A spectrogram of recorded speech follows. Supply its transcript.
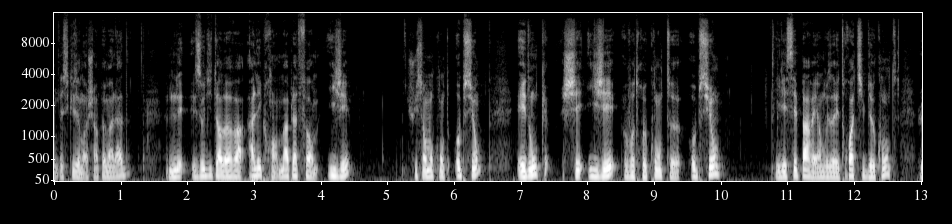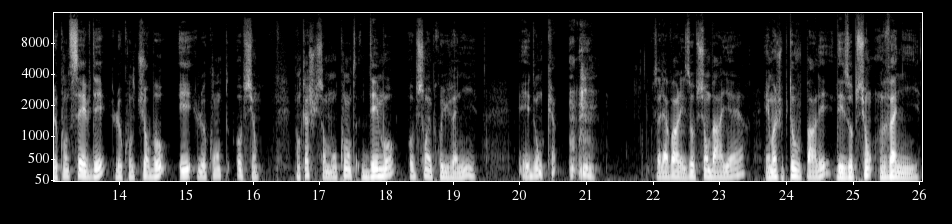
Excusez-moi, je suis un peu malade. Les auditeurs doivent avoir à l'écran ma plateforme IG. Je suis sur mon compte Options. Et donc, chez IG, votre compte euh, option, il est séparé. Hein. Vous avez trois types de comptes le compte CFD, le compte turbo et le compte option. Donc là, je suis sur mon compte démo, options et produits vanille. Et donc, vous allez avoir les options barrières. Et moi, je vais plutôt vous parler des options vanille.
